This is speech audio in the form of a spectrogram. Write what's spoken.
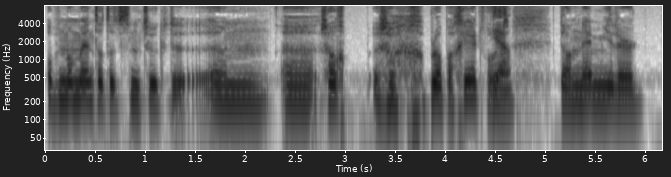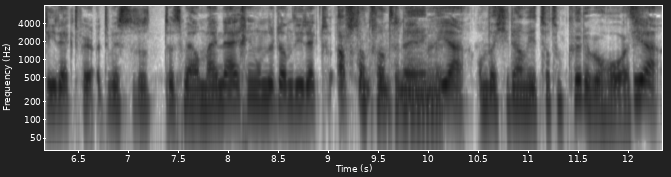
op het moment dat het natuurlijk de, zo, ge- zo gepropageerd wordt... Ja. dan neem je er direct weer... Tenminste, dat, dat is wel mijn neiging om er dan direct afstand van te nemen. Ja. Omdat je dan weer tot een kudde behoort. ja,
